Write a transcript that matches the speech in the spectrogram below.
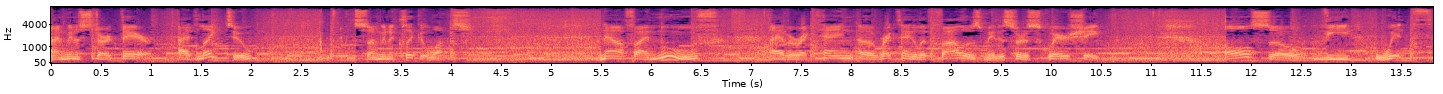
I'm going to start there. I'd like to, so I'm going to click it once. Now if I move, I have a, rectang- a rectangle that follows me, this sort of square shape also the width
